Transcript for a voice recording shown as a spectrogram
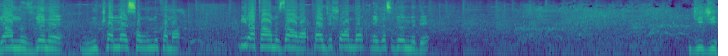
Yalnız gene mükemmel savunduk ama bir hatamız daha var. Bence şu anda Megası dönmedi. GG.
